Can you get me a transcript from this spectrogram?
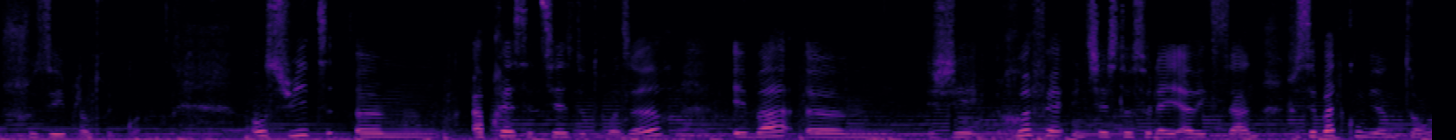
je faisais plein de trucs. Ensuite, après cette sieste de 3 heures, et bah, euh, j'ai refait une sieste au soleil avec San. Je sais pas de combien de temps,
